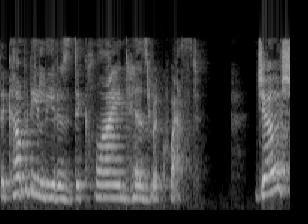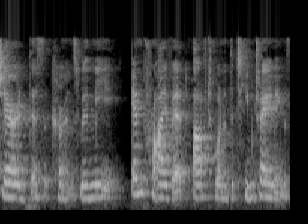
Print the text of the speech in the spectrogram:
the company leaders declined his request. Joe shared this occurrence with me in private after one of the team trainings.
